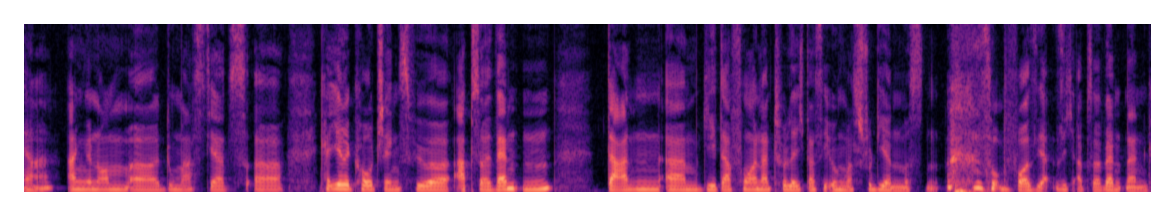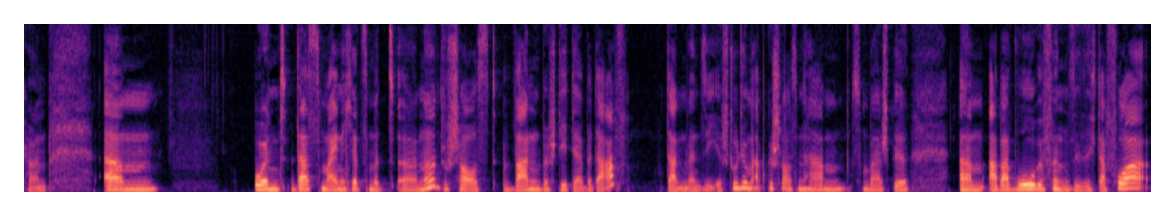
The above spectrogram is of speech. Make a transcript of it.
Ja, angenommen, äh, du machst jetzt äh, Karrierecoachings für Absolventen, dann ähm, geht davor natürlich, dass sie irgendwas studieren müssten, so bevor sie sich Absolvent nennen können. Ähm, und das meine ich jetzt mit, äh, ne, du schaust, wann besteht der Bedarf, dann, wenn sie ihr Studium abgeschlossen haben, zum Beispiel. Ähm, aber wo befinden sie sich davor?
